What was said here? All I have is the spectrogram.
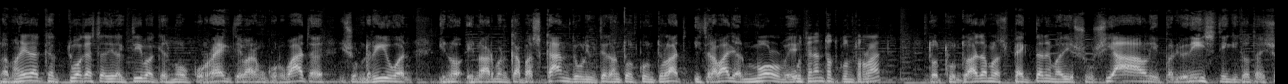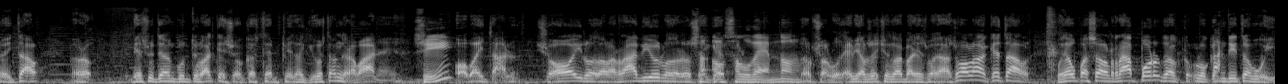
la manera que actua aquesta directiva, que és molt correcta, i van amb corbata, i somriuen, i no, i no armen cap escàndol, i ho tenen tot controlat, i treballen molt bé Ho tenen tot controlat? tot controlat amb l'aspecte, anem a dir, social i periodístic i tot això i tal, però més ho tenen controlat, que això que estem fent aquí ho estan gravant, eh? Sí? Home, i tant. Això i lo de la ràdio, i lo de no sé què. El saludem, no? El saludem, ja els he ajudat diverses vegades. Hola, què tal? Podeu passar el ràport del lo que hem dit avui.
